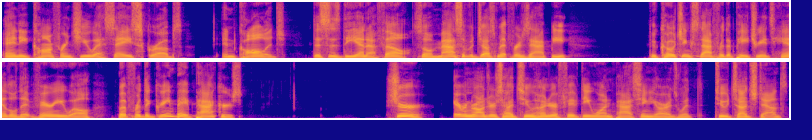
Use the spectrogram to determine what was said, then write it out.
any Conference USA scrubs in college. This is the NFL. So, a massive adjustment for Zappe. The coaching staff for the Patriots handled it very well. But for the Green Bay Packers, sure, Aaron Rodgers had 251 passing yards with two touchdowns.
